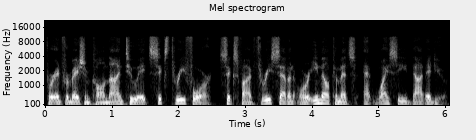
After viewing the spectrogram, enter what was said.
For information, call 928-634-6537 or email comments at yc.edu.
